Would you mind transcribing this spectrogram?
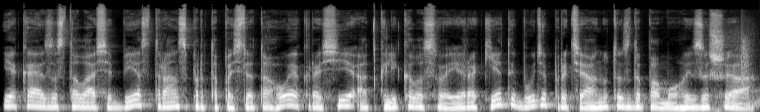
якая засталася без транспарта пасля таго, як Расія адклікала свае ракеты, будзе працягнута з дапамогай ЗША.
